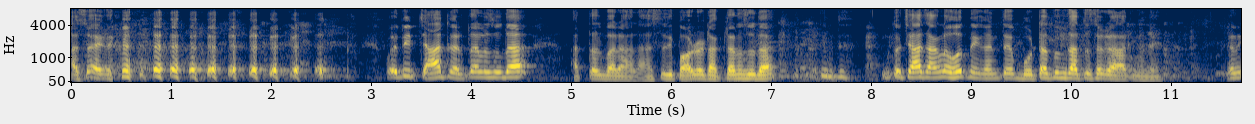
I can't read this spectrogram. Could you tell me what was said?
असं आहे. ती चहा करताना सुद्धा आत्ताच बरा आला असं ती पावडर टाकताना सुद्धा तो चहा चांगला होत नाही कारण ते बोटातून जातं सगळं आतमध्ये. कारण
